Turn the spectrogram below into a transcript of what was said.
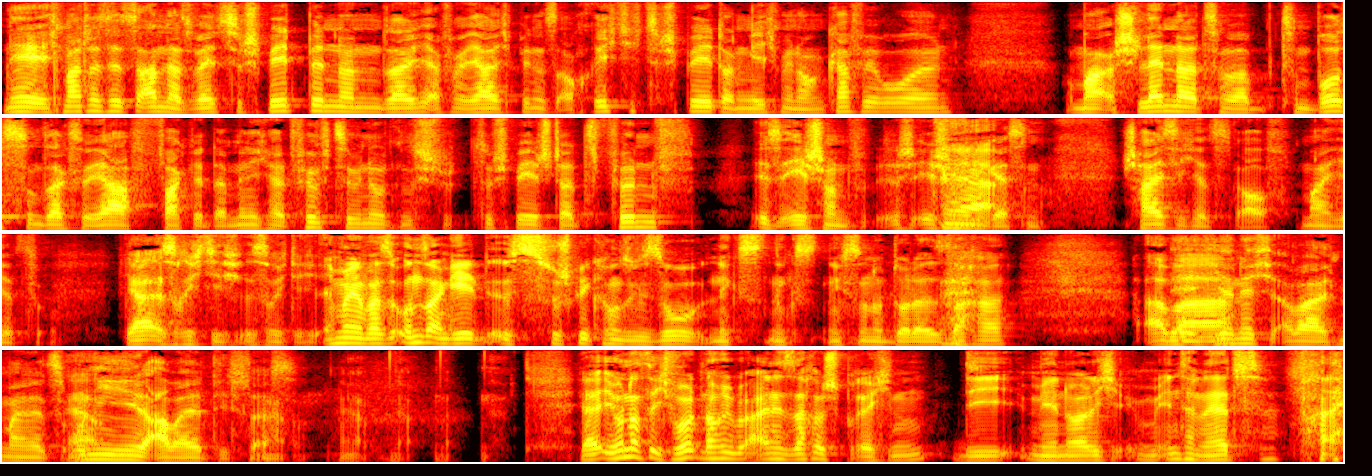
Nee, ich mache das jetzt anders. Wenn ich zu spät bin, dann sage ich einfach, ja, ich bin jetzt auch richtig zu spät, dann gehe ich mir noch einen Kaffee holen und mal schlender zum, zum Bus und sag so, ja, fuck it, dann bin ich halt 15 Minuten zu spät statt fünf, ist eh schon, ist eh schon Ja. gegessen. Scheiß ich jetzt drauf, mach ich jetzt so. ja, ist richtig, ist richtig. Ich meine, was uns angeht, ist zu spät kommen sowieso nix, nix, nicht so eine dolle Sache. Aber nee, hier nicht, aber ich meine jetzt Uni, Arbeit, dies, das. Ja, ja, ja. Ja, Jonas, ich wollte noch über eine Sache sprechen, die mir neulich im Internet bei,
